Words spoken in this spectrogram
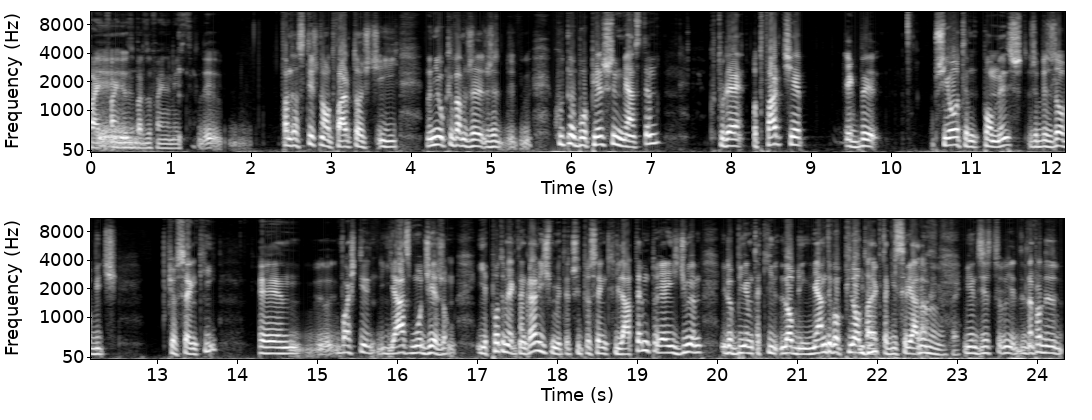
Fajne, y, fajne, jest bardzo fajne miejsce. Fantastyczna otwartość i no nie ukrywam, że, że Kutno było pierwszym miastem, które otwarcie jakby przyjęło ten pomysł, żeby zrobić piosenki właśnie ja z młodzieżą. I potem jak nagraliśmy te trzy piosenki latem, to ja jeździłem i robiłem taki lobbying. Miałem tego pilota, jak w takich serialach. Mhm. Rozumiem, tak. Więc jest naprawdę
